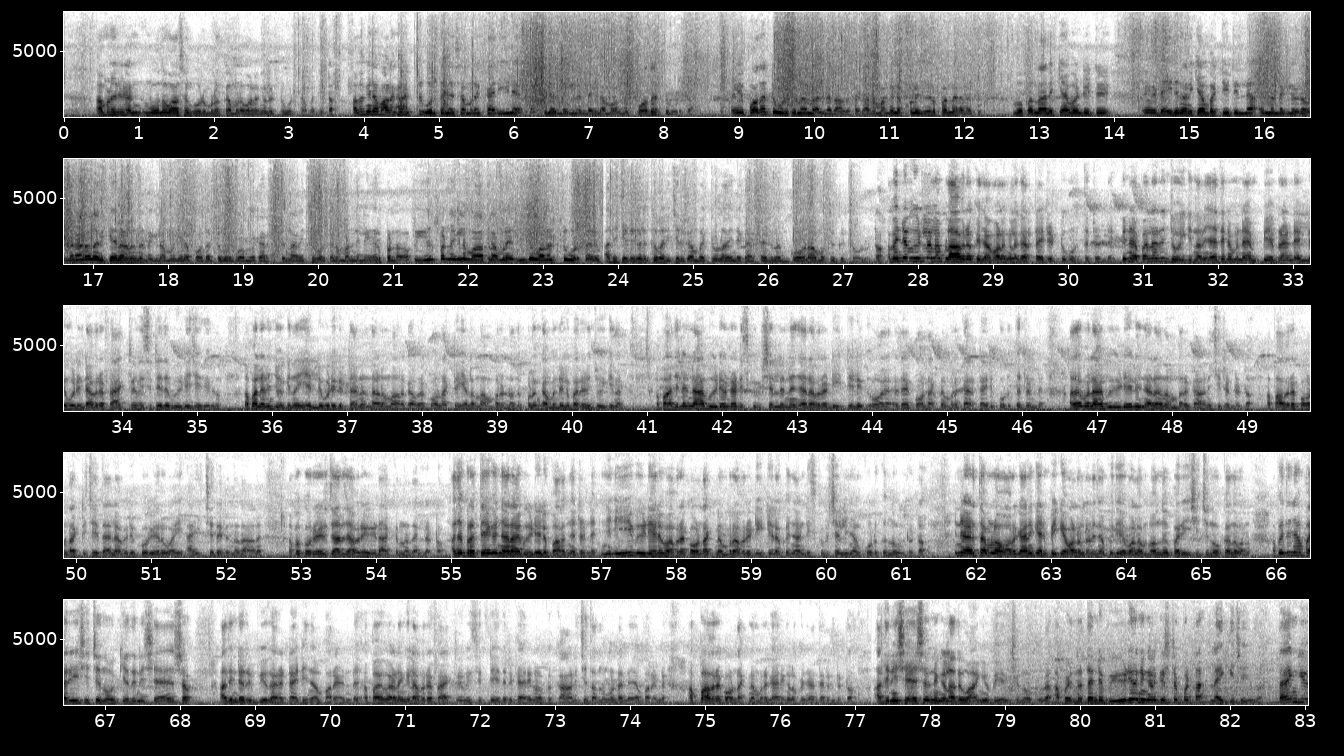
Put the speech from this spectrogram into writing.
നമ്മളൊരു രണ്ട് മൂന്ന് മാസം കൂടുമ്പോഴൊക്കെ നമ്മൾ വളങ്ങൾ ഇട്ട് കൊടുത്താൽ മതി കേട്ടോ അപ്പോൾ ഇങ്ങനെ വളങ്ങൾ ഇട്ട് കൊടുത്തതിന് ശേഷം നമ്മൾ കരിയിലെ കത്തിലെ എന്തെങ്കിലും ഉണ്ടെങ്കിൽ നമ്മളൊന്ന് പൊത ഇട്ട് കൊടുക്കാം. ഈ പൊതട്ട് കൊടുക്കുന്നത് നല്ലതാണ് കേട്ടോ കാരണം മണ്ണിൽ എപ്പോഴും ഈർപ്പം നിലനിൽക്കും. നമ്മളിപ്പോൾ നനയ്ക്കാൻ വേണ്ടിയിട്ട് ഡെയിലി നനയ്ക്കാൻ പറ്റിയിട്ടില്ല എന്നുണ്ടെങ്കിൽ ഒരു ഒന്നരാടോ നനയ്ക്കാനാണെന്നുണ്ടെങ്കിൽ നമ്മളിങ്ങനെ പുതട്ട് കൊടുക്കും. നമ്മൾ കറക്റ്റ് നനച്ച് കൊടുത്താലും മണ്ണിൽ ഈർപ്പുണ്ടാവും. അപ്പോൾ ഈർപ്പുണ്ടെങ്കിൽ മാത്രം നമ്മൾ എന്ത് വളമിട്ട് കൊടുത്താലും അത് ചെടികൾക്ക് വലിച്ചെടുക്കാൻ പറ്റുള്ളൂ. അതിന്റെ കറക്റ്റായിട്ടുള്ള ഗുണം നമുക്ക് കിട്ടുള്ളൂ കേട്ടോ അപ്പോൾ എന്റെ വീട്ടിലുള്ള പ്ലാവിനൊക്കെ ഞാൻ വളങ്ങൾ കറക്റ്റായിട്ട് ഇട്ട് കൊടുത്തിട്ടുണ്ട്. പിന്നെ പലരും ചോദിക്കുന്നതാണ് ഞാൻ ഇതിന്റെ മുന്നേ എം പി എ ബ്രാൻഡ് എല്ലുപൊടിന്റെ അവരെ ഫാക്ടറി വിസിറ്റ് ചെയ്ത വീഡിയോ ചെയ്തിരുന്നു. അപ്പോൾ പലരും ചോദിക്കുന്നത് ഈ എല്ലുപൊടി കിട്ടാൻ എന്താണ് മാർഗം? അവരെ കോൺടാക്ട് ചെയ്യാനുള്ള നമ്പർ ഉണ്ടോ ഇപ്പോഴും കമന്റിൽ പലരും ചോദിക്കുന്നുണ്ട്. അപ്പോൾ അതിൽ തന്നെ ആ വീഡിയോന്റെ ഡിസ്ക്രിപ്ഷനിൽ തന്നെ ഞാൻ അവരുടെ ഡീറ്റെയിൽ കോൺടാക്ട് നമ്പർ കറക്റ്റായിട്ട് കൊടുത്തിട്ടുണ്ട്. അതേപോലെ ആ വീഡിയോയിൽ ഞാൻ ആ നമ്പർ കാണിച്ചിട്ടുണ്ട് കേട്ടോ അപ്പോൾ അവരെ കോൺടാക്ട് ചെയ്താൽ അവർ കൊറിയർ വഴി അയച്ചു തരുന്നതാണ്. അപ്പോൾ കൊറിയർ ചാർജ് അവർ ഈടാക്കുന്നതല്ല കേട്ടോ അത് പ്രത്യേകം ഞാൻ ആ വീഡിയോയിൽ പറഞ്ഞിട്ടുണ്ട്. ഈ വീഡിയോയിലും അവരുടെ കോൺടാക്ട് നമ്പർ അവരുടെ ഡീറ്റെയിൽ ഒക്കെ ഞാൻ ഡിസ്ക്രിപ്ഷനിൽ ഞാൻ കൊടുക്കുന്നുണ്ട് കേട്ടോ ഇനി അടുത്ത നമ്മൾ ഓർഗാനിക് എൻ പി കെ വളം ഉണ്ടല്ലോ. ഞാൻ പുതിയ വളം ഒന്ന് പരീക്ഷിച്ച് നോക്കാമെന്ന് പറഞ്ഞു. അപ്പോൾ ഇത് ഞാൻ പരീക്ഷിച്ച് നോക്കിയതിന് ശേഷം അതിന്റെ റിവ്യൂ കറക്റ്റായിട്ട് ഞാൻ പറയുന്നുണ്ട് അപ്പോൾ വേണമെങ്കിൽ അവരെ ഫാക്ടറി വിസിറ്റ് ചെയ്തിട്ട് കാര്യങ്ങളൊക്കെ കാണിച്ച് തന്നുകൊണ്ട് തന്നെ ഞാൻ പറയുന്നത് അപ്പോൾ അവരെ കോൺടാക്ട് നമ്പർ കാര്യങ്ങളൊക്കെ ഞാൻ തരുന്നുണ്ട് കേട്ടോ അതിനുശേഷം നിങ്ങൾ അത് വാങ്ങി ഉപയോഗിച്ച് നോക്കുക. അപ്പോൾ ഇന്നത്തെ എന്റെ വീഡിയോ നിങ്ങൾക്ക് ഇഷ്ടപ്പെട്ട ലൈക്ക് ചെയ്യുക. താങ്ക്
